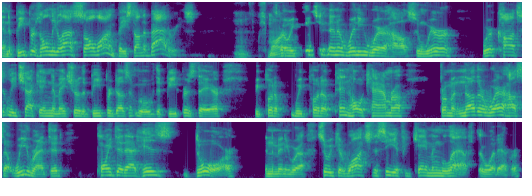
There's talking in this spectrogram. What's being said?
and the beepers only last so long based on the batteries. Mm, smart. So he puts it in a Winnie warehouse, and we're we're constantly checking to make sure the beeper doesn't move. The beeper's there. We put a we put a pinhole camera from another warehouse that we rented, pointed at his door in the mini warehouse, so we could watch to see if he came and left or whatever.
